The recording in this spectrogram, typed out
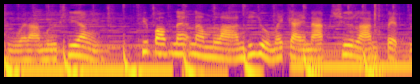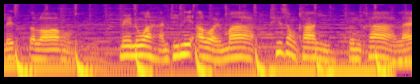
ถึงเวลามื้อเที่ยง พี่ป๊อปแนะนำร้านที่อยู่ไม่ไกลนัก ชื่อร้านเป็ดレスตอรอง เมนูอาหารที่นี่อร่อยมาก ที่สำคัญคุ้มค่าและ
